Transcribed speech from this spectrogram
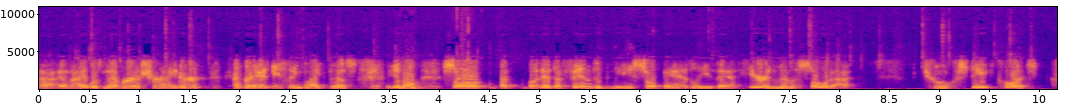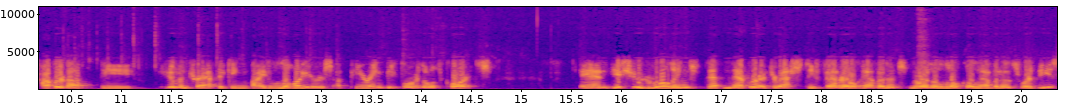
Uh, and I was never a Shriner or anything like this, you know. So, but but it offended me so badly that here in Minnesota, two state courts covered up the human trafficking by lawyers appearing before those courts and issued rulings that never addressed the federal evidence nor the local evidence where these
